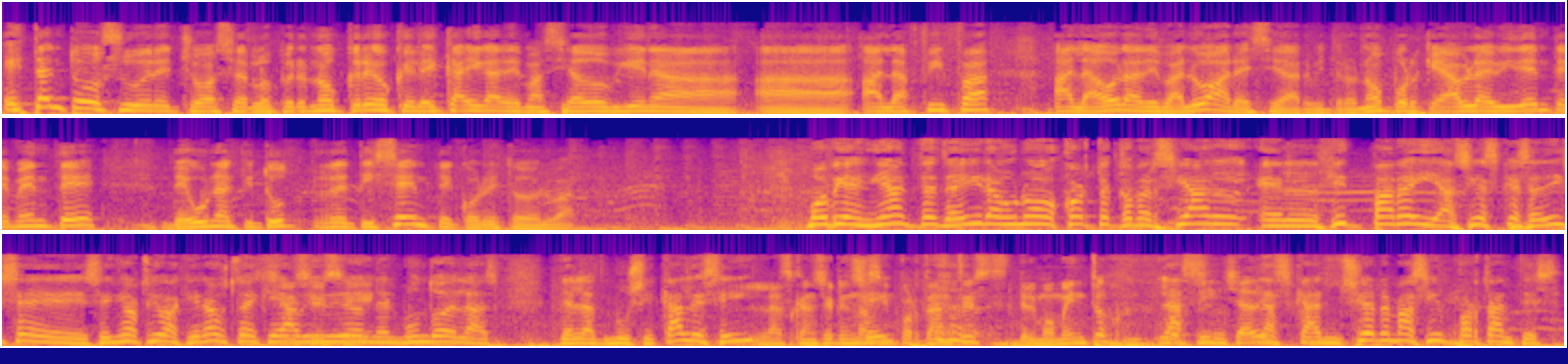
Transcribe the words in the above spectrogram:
Está en todo su derecho a hacerlo, pero no creo que le caiga demasiado bien a, la FIFA a la hora de evaluar a ese árbitro, ¿no? Porque habla evidentemente de una actitud reticente con esto del VAR. Muy bien, y antes de ir a un nuevo corte comercial, el hit parade, así es que se dice, señor Tibaquira, usted que Sí, ha sí, vivido sí. en el mundo de las de las musicales, ¿sí? Las canciones más Sí. importantes del momento. Las, las canciones más importantes.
